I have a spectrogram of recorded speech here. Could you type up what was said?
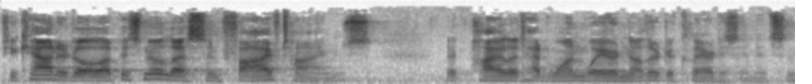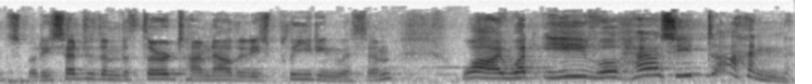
if you count it all up, it's no less than five times that Pilate had one way or another declared his innocence. But he said to them the third time, now that he's pleading with them, Why, what evil has he done?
